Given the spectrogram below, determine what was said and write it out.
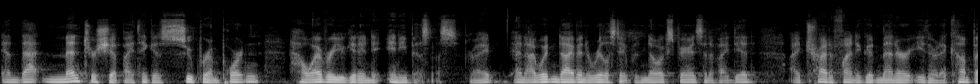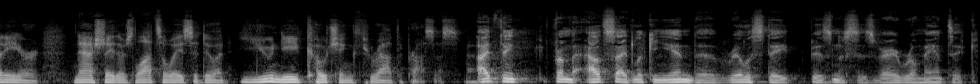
and that mentorship I think is super important. However, you get into any business, right? And I wouldn't dive into real estate with no experience, and if I did, I try to find a good mentor either at a company or nationally. There's lots of ways to do it. You need coaching throughout the process. I think from the outside looking in, the real estate business is very romantic.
